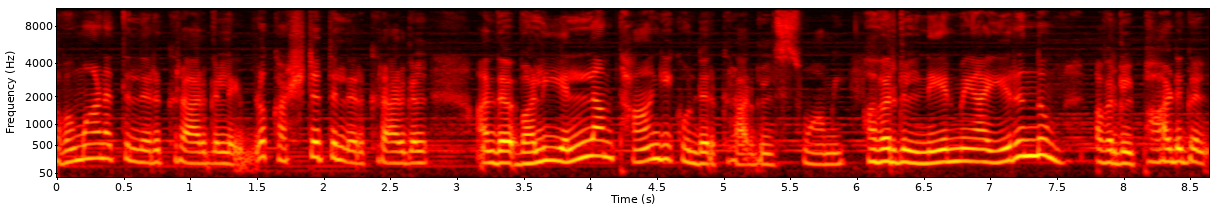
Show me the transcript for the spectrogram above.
அவமானத்தில் இருக்கிறார்கள் எவ்வளோ கஷ்டத்தில் இருக்கிறார்கள் அந்த வழி எல்லாம் தாங்கி கொண்டிருக்கிறார்கள் சுவாமி. அவர்கள் நேர்மையாக இருந்தும் அவர்கள் பாடுகள்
